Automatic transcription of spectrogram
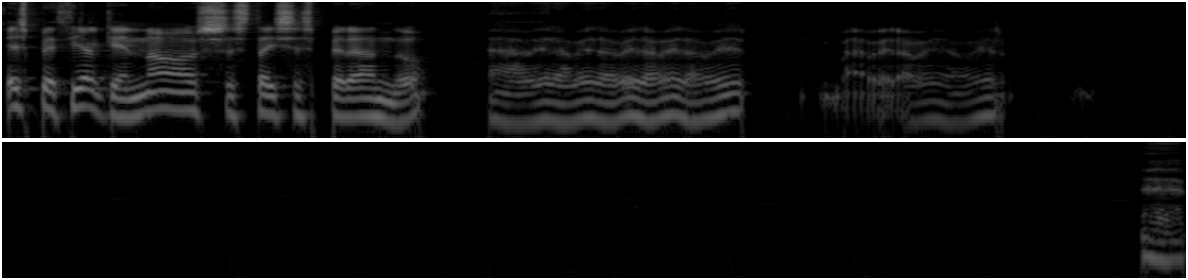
especial que no os estáis esperando. A ver, a ver, a ver, a ver, a ver. A ver, a ver, a ver. Eh,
